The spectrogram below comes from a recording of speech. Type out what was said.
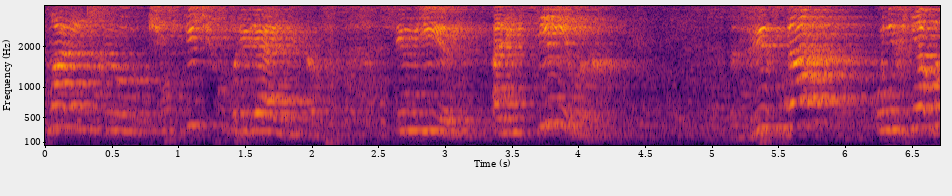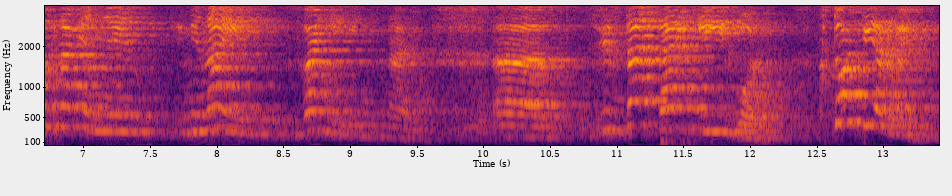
маленькую частичку бриллиантиков семьи Алексеевых. Звезда, у них необыкновенные имена и звания, я не знаю. Э, звезда, царь и Егор. Кто первый?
